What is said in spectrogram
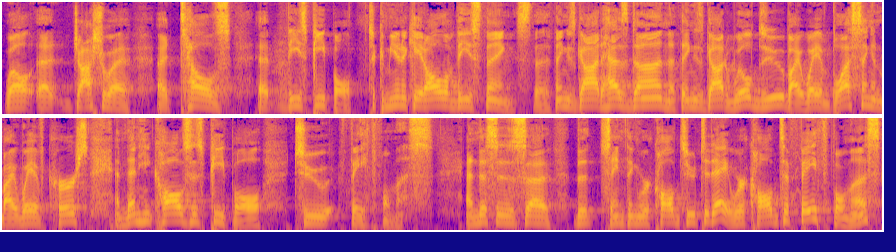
Well, uh, Joshua uh, tells uh, these people to communicate all of these things the things God has done, the things God will do by way of blessing and by way of curse. And then he calls his people to faithfulness. And this is uh, the same thing we're called to today. We're called to faithfulness,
